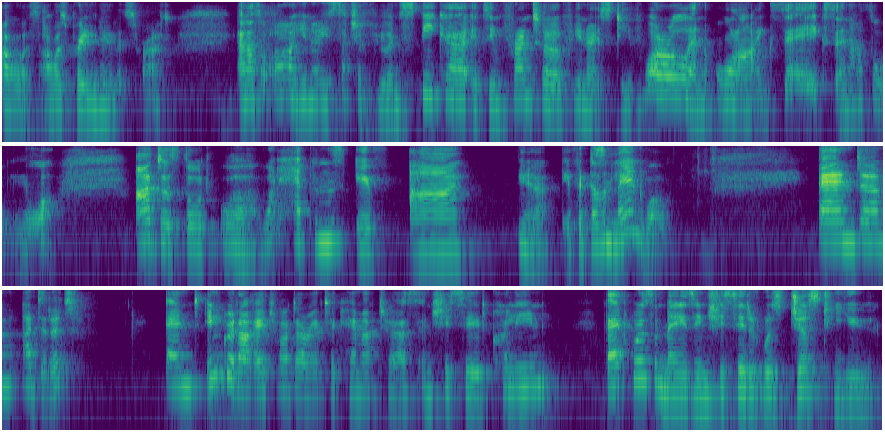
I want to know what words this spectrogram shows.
I was I was pretty nervous, right? And I thought, oh, you know, he's such a fluent speaker. It's in front of, you know, Steve Worrall and all our execs. And I thought, whoa. I just thought, whoa, what happens if I, you know, if it doesn't land well? And um, I did it. And Ingrid, our HR director, came up to us and she said, Colleen, that was amazing. She said it was just you.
